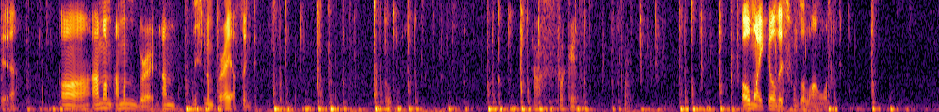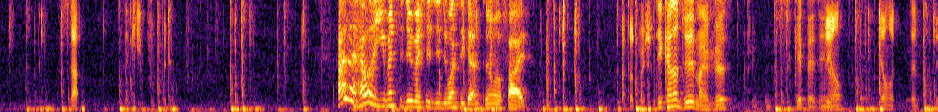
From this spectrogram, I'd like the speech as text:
yeah. Oh, I'm on. I'm on number eight. I'm. This is number eight, I think. Oh, fuck it. Oh my god, this one's a long one. Stop. I keep jumping. How the hell are you meant to do it if you want to get into number five? I don't wish. You cannot do it, Mike. Just skip it, you The know? the only thing to do.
